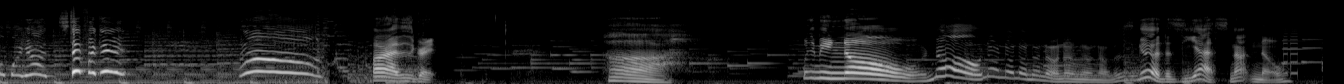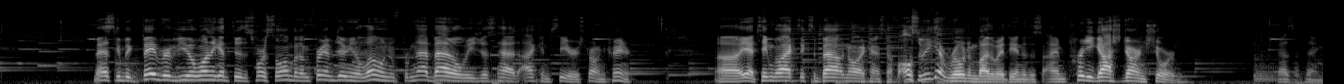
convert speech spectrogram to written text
Oh my god. Steph, I did it! Ah! Alright, this is great. Ah. What do you mean no? No, no, no, no, no, no, no, no, no. This is good. This is yes, not no. I'm asking a big favor of you. I want to get through this force alone, but I'm afraid I'm doing it alone. From that battle we just had, I can see you're a strong trainer. Uh, yeah, Team Galactic's about and all that kind of stuff. Also, we get Rotom, by the way, at the end of this. I'm pretty gosh darn sure. That's a thing.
